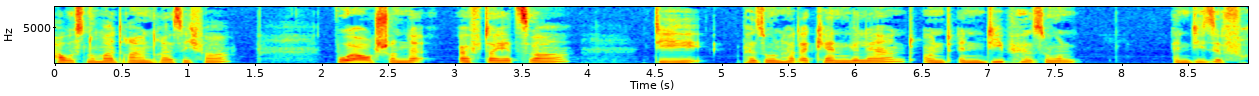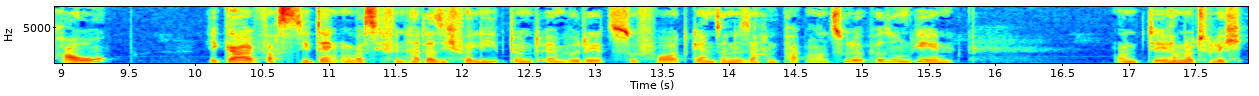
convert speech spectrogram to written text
Haus Nummer 33 war, wo er auch schon öfter jetzt war. Die Person hat er kennengelernt und in die Person, in diese Frau egal was sie denken, was sie finden, hat er sich verliebt und er würde jetzt sofort gern seine Sachen packen und zu der Person gehen. Und die haben natürlich,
